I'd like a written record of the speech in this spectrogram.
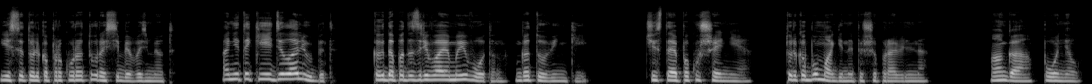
Если только прокуратура себе возьмет. Они такие дела любят, когда подозреваемый вот он, готовенький. Чистое покушение. Только бумаги напиши правильно». «Ага, понял.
